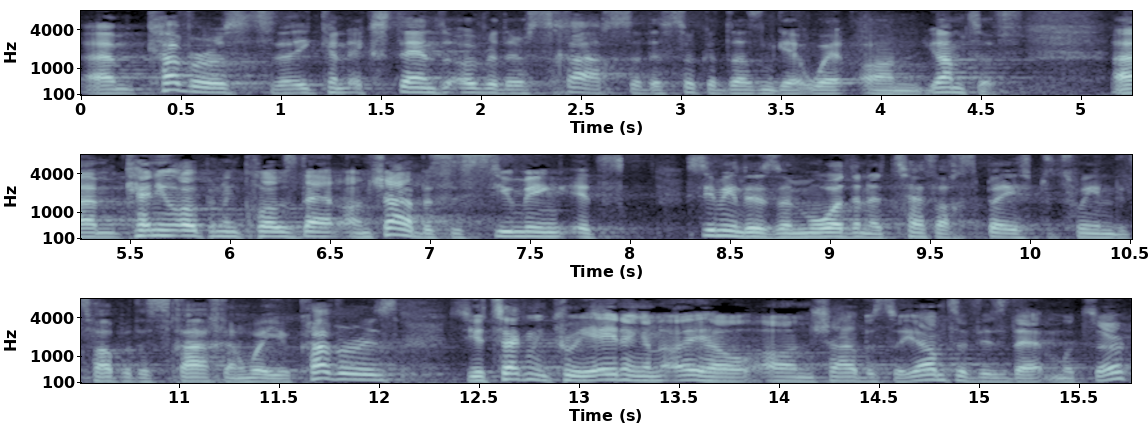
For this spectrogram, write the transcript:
um, covers so they can extend over their schach so the sukkah doesn't get wet on Yom Tov. Um, can you open and close that on Shabbos, assuming it's assuming there's a more than a tefach space between the top of the schach and where your cover is. So you're technically creating an ohel on Shabbos or Yom Tov, is that mutar?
